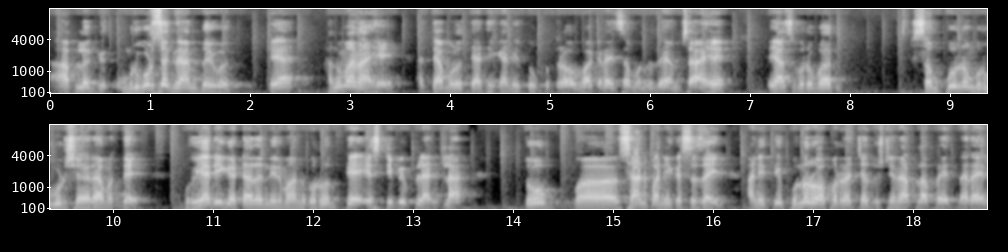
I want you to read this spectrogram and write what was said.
आपलं ग- मुरगुडचं ग्रामदैवत हे हनुमान आहे. त्यामुळं त्या ठिकाणी तो पुतळा उभा करायचा मनोदय आमचा आहे. याचबरोबर संपूर्ण मुरगुड शहरामध्ये भुयारी गटारं निर्माण करून त्या एस टी पी प्लॅन्टला तो सांडपाणी कसं जाईल आणि ते पुनर्वापराच्या दृष्टीने आपला प्रयत्न राहील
